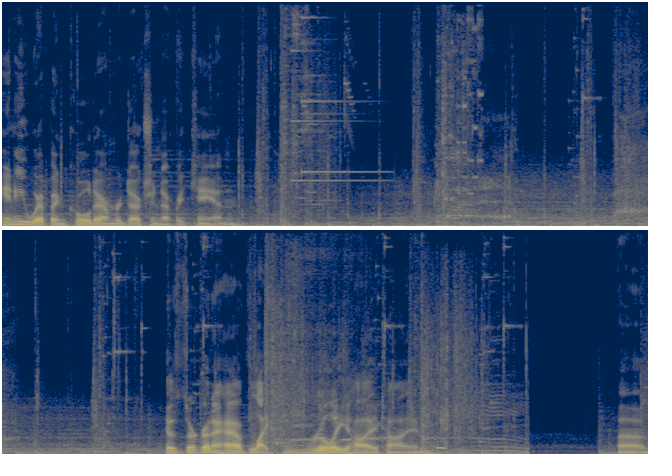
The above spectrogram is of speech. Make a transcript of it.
any weapon cooldown reduction that we can. Because they're going to have, like, really high time. Um,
